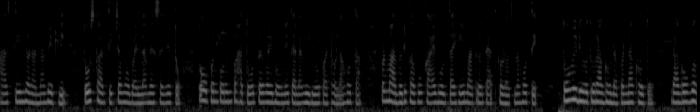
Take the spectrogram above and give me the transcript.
आज तीन जणांना भेटली. तोच कार्तिकच्या मोबाईलला मेसेज येतो. तो ओपन करून पाहतो तर वैभवने त्याला व्हिडिओ पाठवला होता. पण माधुरी काकू काय बोलताय हे मात्र त्यात कळत नव्हते. तो व्हिडिओ तो राघवला पण दाखवतो. राघव बघ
